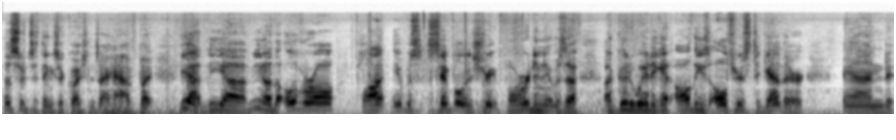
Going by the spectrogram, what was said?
those sorts of things are questions I have. But yeah, the uh, you know the overall plot it was simple and straightforward, and it was a a good way to get all these ultras together and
